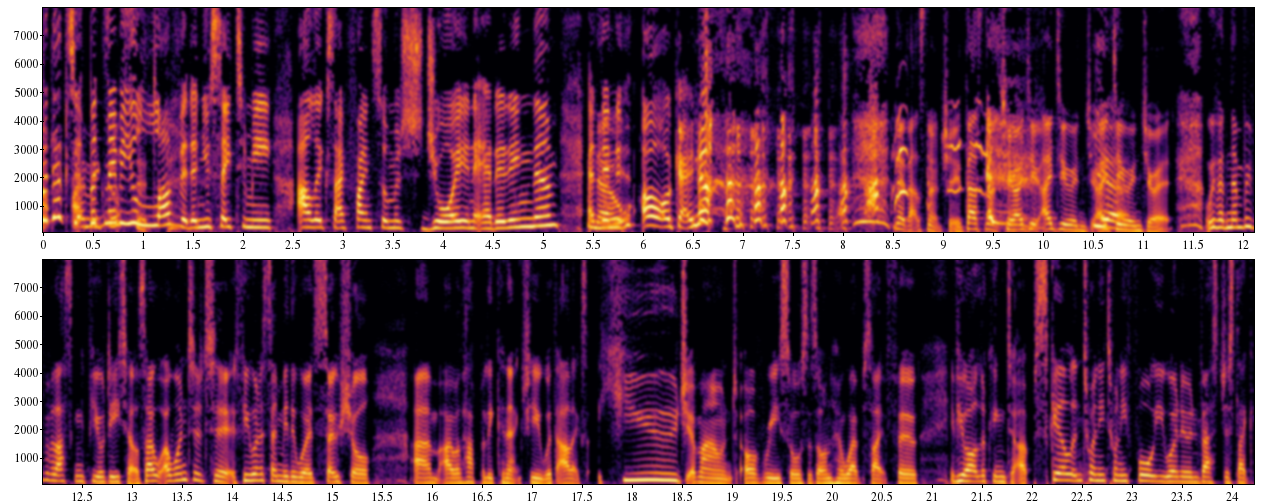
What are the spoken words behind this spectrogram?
But that's I'm but maybe you love it and you say to me, Alex, I find so much joy in editing them. And then No. it- oh okay. No. no, that's not true. That's not true. I do, I do enjoy, I do enjoy it. We've had a number of people asking for your details. So I, I wanted to, if you want to send me the word social, um, I will happily connect you with Alex. A huge amount of resources on her website for if you are looking to upskill in 2024. You want to invest just like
